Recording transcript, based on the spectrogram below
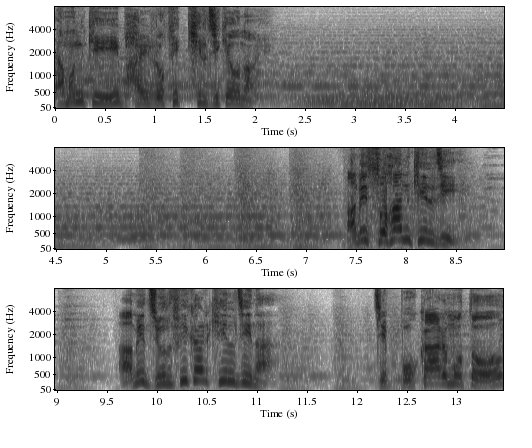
এমনকি ভাই রফিক খিলজিকেও নয়। আমি সোহান খিলজি। আমি জুলফিকার খিলজি না। যে বোকার মতো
